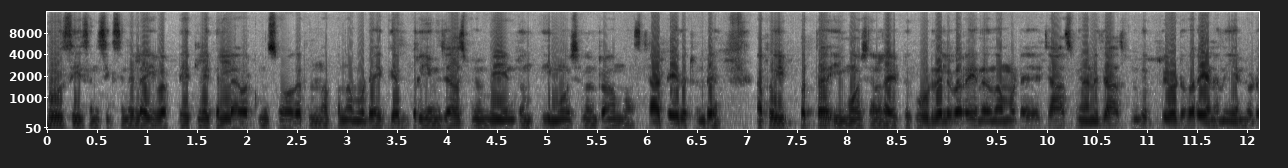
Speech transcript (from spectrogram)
ബോസ് സീസൺ സിക്സിന്റെ ലൈവ് അപ്ഡേറ്റിലേക്ക് എല്ലാവർക്കും സ്വാഗതം. അപ്പോൾ നമ്മുടെ ഗബ്രിയും ജാസ്മിനും വീണ്ടും ഇമോഷണൽ ഡ്രാമ സ്റ്റാർട്ട് ചെയ്തിട്ടുണ്ട്. അപ്പോൾ ഇപ്പോഴത്തെ ഇമോഷണൽ ആയിട്ട് കൂടുതൽ പറയുന്നത് നമ്മുടെ ജാസ്മിനാണ്. ജാസ്മിൻ ഗബ്രിയോട് പറയണത് നീ എന്നോട്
